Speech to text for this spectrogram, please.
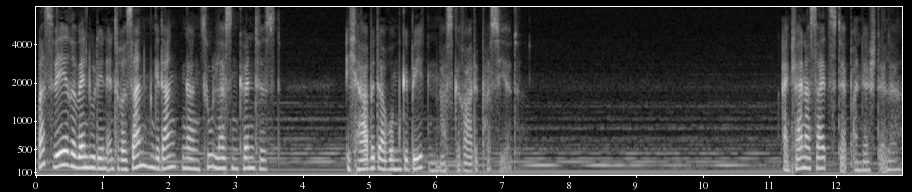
Was wäre, wenn du den interessanten Gedankengang zulassen könntest, ich habe darum gebeten, was gerade passiert? Ein kleiner Sidestep an der Stelle.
